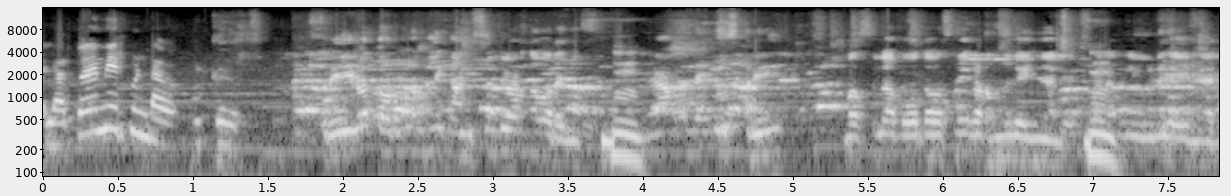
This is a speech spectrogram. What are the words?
എല്ലാവർക്കും തന്നെ ആയിരിക്കും ഉണ്ടാവും മിക്കതും. സ്ത്രീകളെ തുടർന്ന് കൺസെന്റ് വേണമെന്ന് പറയുന്നത്. ഞാൻ അല്ലെങ്കിൽ സ്ത്രീ ബസ്സിൽ അബോധാവസ്ഥ കടന്നു കഴിഞ്ഞാൽ വീണ് കഴിഞ്ഞാൽ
